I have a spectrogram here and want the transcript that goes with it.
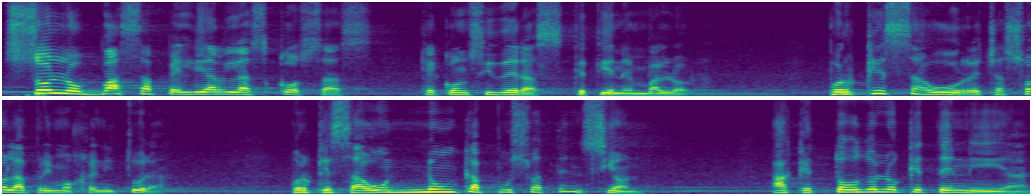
Solo vas a pelear las cosas que consideras que tienen valor. ¿Por qué Saúl rechazó la primogenitura? Porque Saúl nunca puso atención a que todo lo que tenía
